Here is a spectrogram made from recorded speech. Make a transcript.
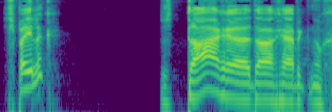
speel ik. Dus daar, eh, daar heb ik nog,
